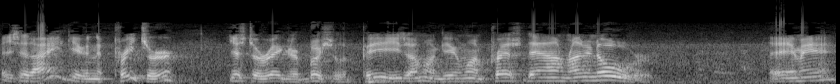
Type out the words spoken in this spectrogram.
He said, I ain't giving the preacher just a regular bushel of peas. I'm going to give him one pressed down, running over. Amen.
